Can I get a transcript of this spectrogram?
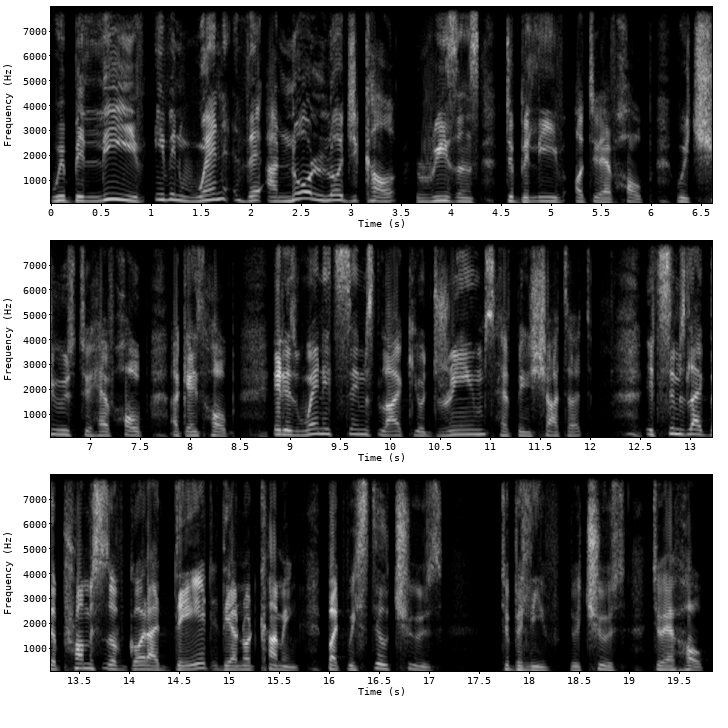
we believe even when there are no logical reasons to believe or to have hope. We choose to have hope against hope. It is when it seems like your dreams have been shattered. It seems like the promises of God are dead, they are not coming, but we still choose to believe. We choose to have hope.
